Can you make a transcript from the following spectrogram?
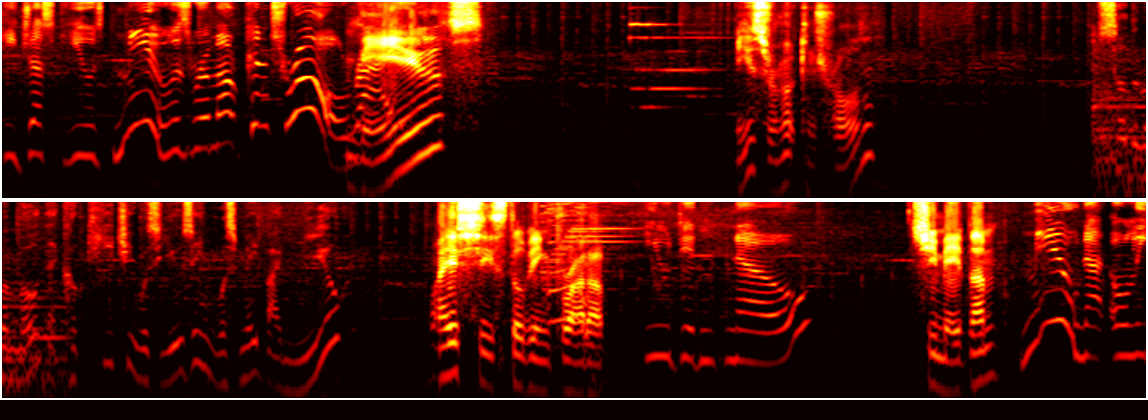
He just used Miu's remote control, right? Muse? Muse remote control? So the remote that Kokichi was using was made by Miu? Why is she still being brought up? You didn't know? She made them? Miu not only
